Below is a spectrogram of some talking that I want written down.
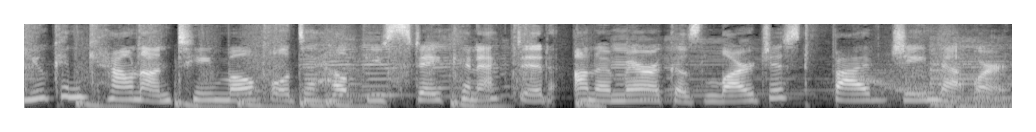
You can count on T Mobile to help you stay connected on America's largest 5G network.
